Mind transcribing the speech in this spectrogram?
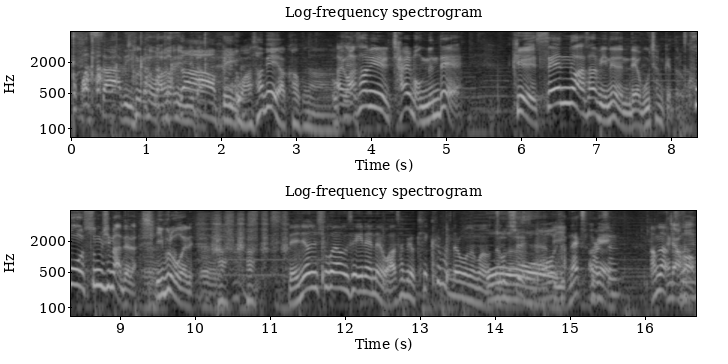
와사비. 정답 와사비입니다. 와사비 와사비에 약하구나 아니 와사비를 잘 먹는데 그 센 와사비는 내가 못 참겠더라고. 코 숨 쉬면 안 되나. 입으로 먹어야 돼. 내년 슈가 형 생일에는 와사비로 케이크를 만들어 보는 건 어떨까? 좋지. 이- Next 오케이. person. 아무나 자허.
